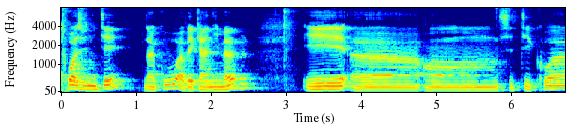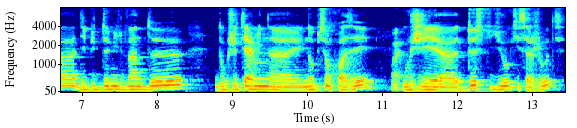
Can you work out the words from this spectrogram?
trois unités d'un coup avec un immeuble. Et euh, en, c'était quoi? Début de 2022. Donc je termine euh, une option croisée où j'ai euh, deux studios qui s'ajoutent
